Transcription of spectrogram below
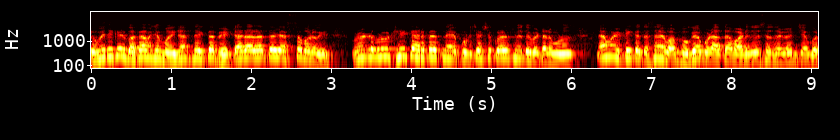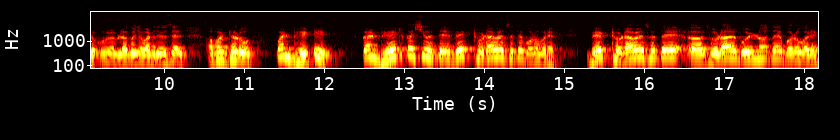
तुम्ही देखील बघा म्हणजे महिन्यातनं एकदा भेटायला आला तर जास्त बरं होईल. म्हणून म्हटलं बरोबर ठीक आहे हरकत नाही. पुढच्या शुक्रवारच मी तो भेटायला म्हणून. नाही म्हणे ठीक आहे तसं नाही. बघूया पुढे. आता वाढदिवस सगळ्यांचे भरपूर लग्नाचे वाढदिवस आहेत. आपण ठरवू. पण भेटीत कारण भेट कशी होते? भेट थोडा वेळच होते बरोबर आहे. भेट थोडा वेळच होते थोडा वेळ बोलणं होतं आहे बरोबर आहे.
